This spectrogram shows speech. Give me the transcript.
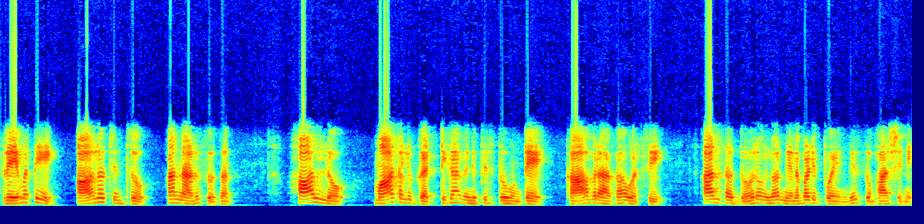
శ్రీమతి ఆలోచించు. అన్నాడు సుజన్. హాల్లో మాటలు గట్టిగా వినిపిస్తూ ఉంటే కావరాగా వచ్చి అంత దూరంలో నిలబడిపోయింది సుభాషిని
